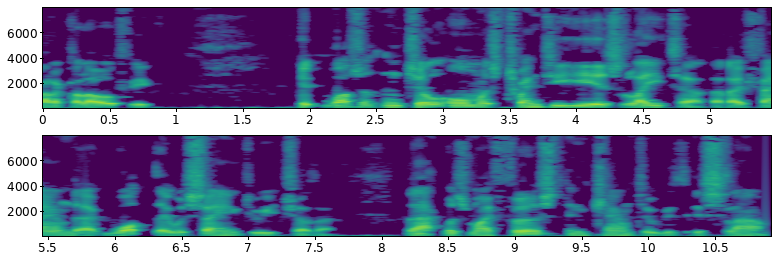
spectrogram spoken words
Barakallahu fik. It wasn't until almost 20 years later that I found out what they were saying to each other. That was my first encounter with Islam.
